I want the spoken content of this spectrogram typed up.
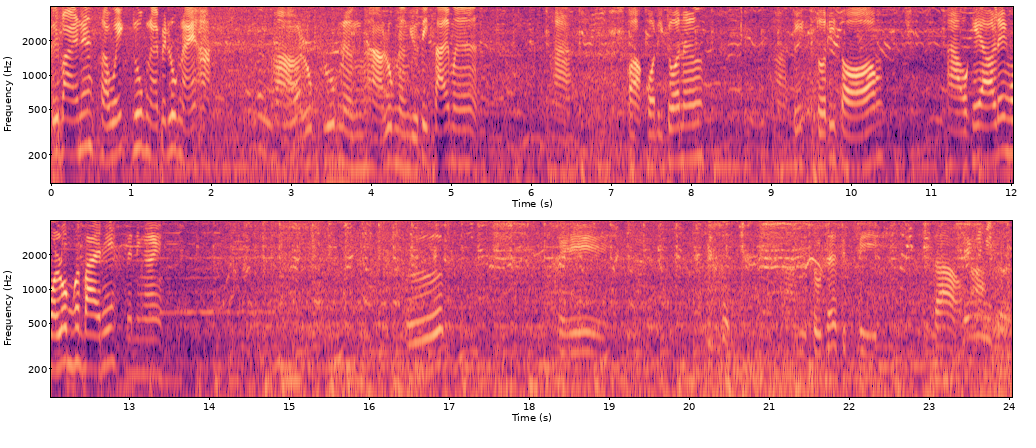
อธิบายเนี่ยสวิกลูกไหนเป็นลูกไหนอะอ่าลูกลูกหนึ่งอ่าลูกหนึ่งอยู่ซีกซ้ายมืออ่าก็กดอีกตัวหนึ่งอ่าตัวตัวที่สองอ่าโอเคเอาเร่งวอลลุ่มขึ้นไปที่เป็นยังไงปึ๊บโอเคสิบหกอ่าอยู่สุดได้สิบสี่เก้าเร่งไม่มีเกิน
